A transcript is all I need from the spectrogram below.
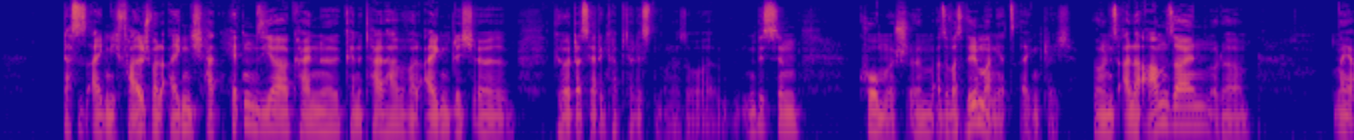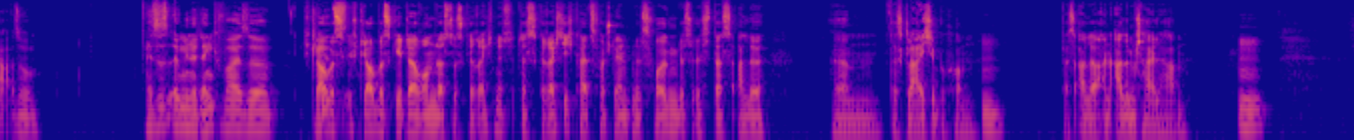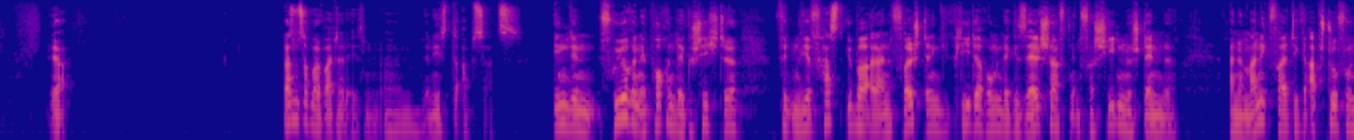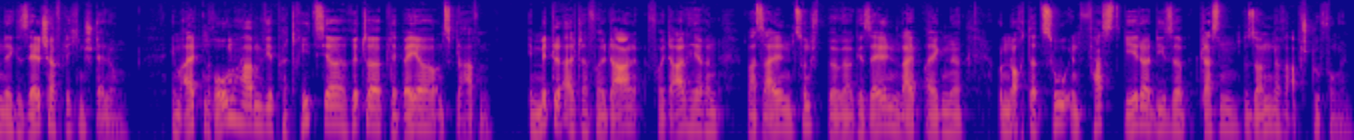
das ist eigentlich falsch, weil eigentlich hat, hätten sie ja keine, keine Teilhabe, weil eigentlich äh, gehört das ja den Kapitalisten oder so. Äh, ein bisschen komisch. Ähm, also was will man jetzt eigentlich? Wollen jetzt alle arm sein oder naja, also es ist irgendwie eine Denkweise. Ich glaube, es, ich glaube, es geht darum, dass das, gerechnet, das Gerechtigkeitsverständnis folgendes ist, dass alle ähm, das Gleiche bekommen. Hm. Dass alle an allem teilhaben. Hm. Ja. Lass uns doch mal weiterlesen. Ähm, der nächste Absatz. In den früheren Epochen der Geschichte finden wir fast überall eine vollständige Gliederung der Gesellschaften in verschiedene Stände, eine mannigfaltige Abstufung der gesellschaftlichen Stellung. Im alten Rom haben wir Patrizier, Ritter, Plebejer und Sklaven. Im Mittelalter Feudal, Feudalherren, Vasallen, Zunftbürger, Gesellen, Leibeigene und noch dazu in fast jeder dieser Klassen besondere Abstufungen.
